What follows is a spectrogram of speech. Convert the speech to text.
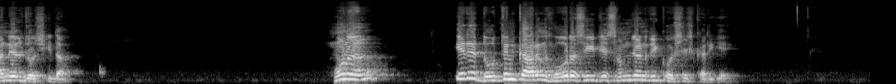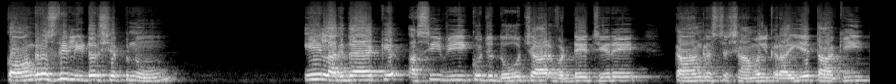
ਅਨਿਲ ਜੋਸ਼ੀ ਦਾ। ਹੁਣ ਇਹਦੇ ਦੋ ਤਿੰਨ ਕਾਰਨ ਹੋਰ ਅਸੀਂ ਜੇ ਸਮਝਣ ਦੀ ਕੋਸ਼ਿਸ਼ ਕਰੀਏ। ਕਾਂਗਰਸ ਦੀ ਲੀਡਰਸ਼ਿਪ ਨੂੰ ਇਹ ਲੱਗਦਾ ਹੈ ਕਿ ਅਸੀਂ ਵੀ ਕੁਝ ਦੋ ਚਾਰ ਵੱਡੇ ਚਿਹਰੇ ਕਾਂਗਰਸ 'ਚ ਸ਼ਾਮਲ ਕਰਾਈਏ ਤਾਂ ਕਿ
